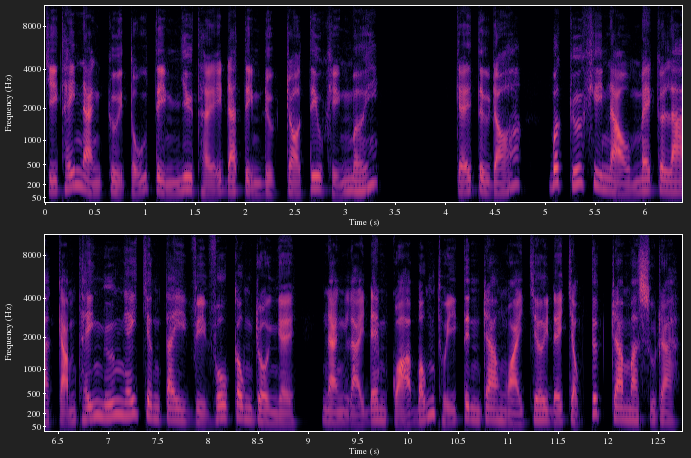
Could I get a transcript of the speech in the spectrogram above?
chỉ thấy nàng cười tủ tìm như thể đã tìm được trò tiêu khiển mới. Kể từ đó, bất cứ khi nào Mekla cảm thấy ngứa ngáy chân tay vì vô công rồi nghề, nàng lại đem quả bóng thủy tinh ra ngoài chơi để chọc tức Ramasura.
